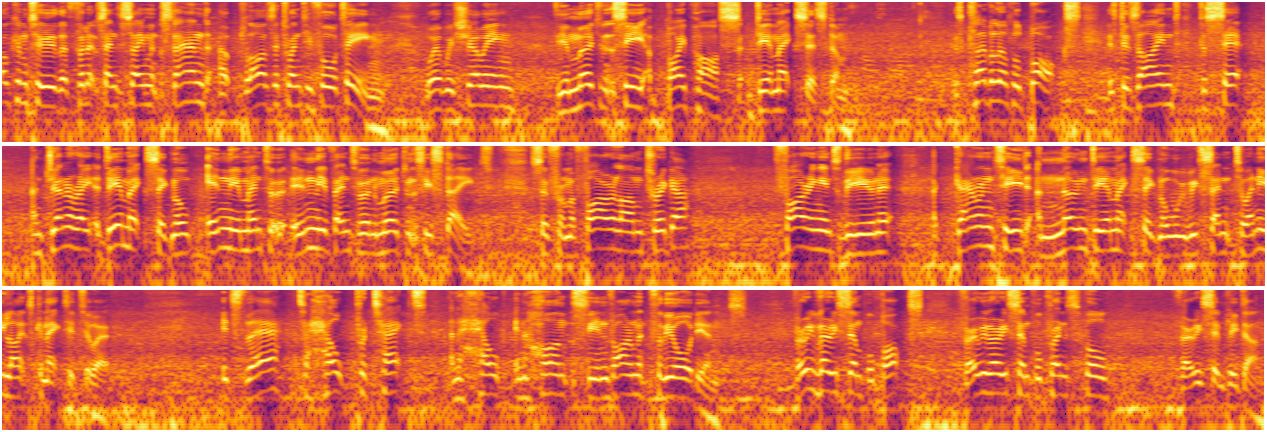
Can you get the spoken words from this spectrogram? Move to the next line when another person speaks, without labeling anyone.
Welcome to the Philips Entertainment stand at PLASA 2014, where we're showing the emergency bypass DMX system. This clever little box is designed to sit and generate a DMX signal in the, event of, in the event of an emergency state. So from a fire alarm trigger, firing into the unit, a guaranteed and known DMX signal will be sent to any lights connected to it. It's there to help protect and help enhance the environment for the audience. Very, very simple box, very, very simple principle, very simply done.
